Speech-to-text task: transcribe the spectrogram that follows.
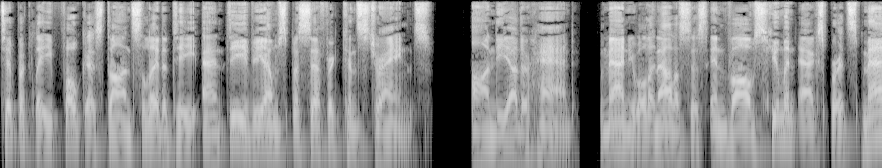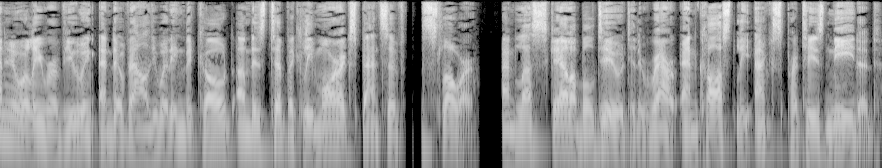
typically focused on solidity and EVM-specific constraints. On the other hand, manual analysis involves human experts manually reviewing and evaluating the code and is typically more expensive, slower, and less scalable due to the rare and costly expertise needed.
